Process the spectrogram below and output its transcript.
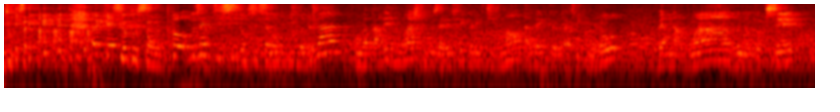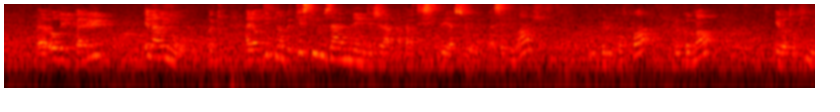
surtout ça. Ok. surtout ça. Bon, vous êtes ici, donc c'est le salon du livre de Vannes. On va parler de l'ouvrage que vous avez fait collectivement avec euh, Patrick Moreau, Bernard Boin, Bruno Coxet, euh, Aurélie Palu et Marie Moreau. Alors dites-nous, un peu, qu'est-ce qui vous a amené déjà à participer à, ce, à cet ouvrage? Un peu le pourquoi, le comment et votre opinion.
